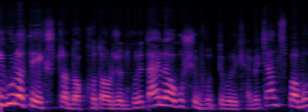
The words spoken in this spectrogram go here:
এগুলাতে এক্সট্রা দক্ষতা অর্জন করি তাহলে অবশ্যই ভর্তি পরীক্ষায় আমি চান্স পাবো।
